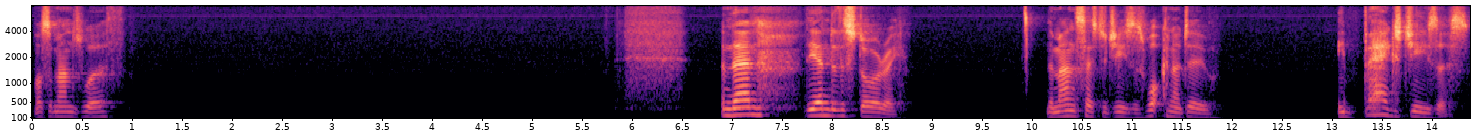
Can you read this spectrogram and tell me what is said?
What's a man's worth? And then the end of the story. The man says to Jesus, What can I do? He begs Jesus.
